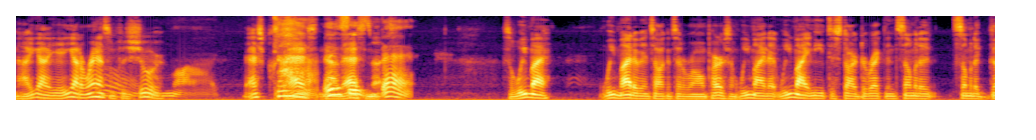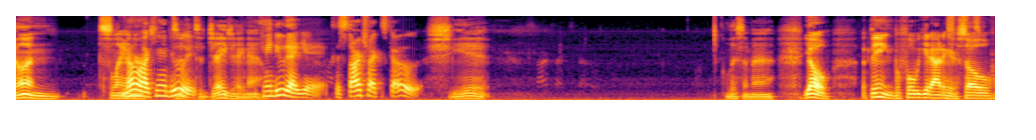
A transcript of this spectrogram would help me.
Nah, he got, yeah, he got a ransom for Oh sure. my That's that's God, now this that's is nuts. bad. So we might we might have been talking to the wrong person. We might have, we might need to start directing some of the some of the gun slander. No, I can't do to, it. to JJ now. Can't do that yet because Star Trek's code. Shit. Listen, man. Yo, a thing before we get out of here. So,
